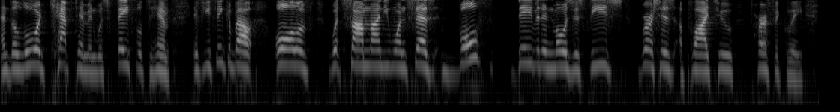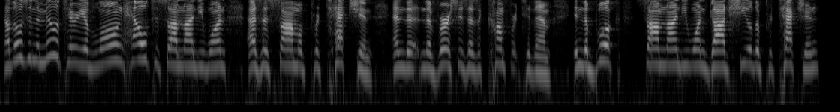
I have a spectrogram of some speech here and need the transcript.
and the Lord kept him and was faithful to him. If you think about all of what Psalm 91 says, both David and Moses, these verses apply to perfectly. Now, those in the military have long held to Psalm 91 as a psalm of protection and the, and the verses as a comfort to them. In the book, Psalm 91, God's Shield of Protection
